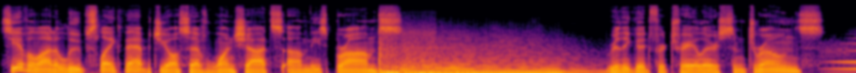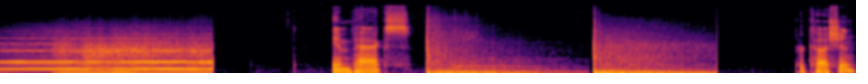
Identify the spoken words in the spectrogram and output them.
So you have a lot of loops like that, but you also have one-shots, um, these Braams. Really good for trailers. Some drones. Impacts, percussion,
